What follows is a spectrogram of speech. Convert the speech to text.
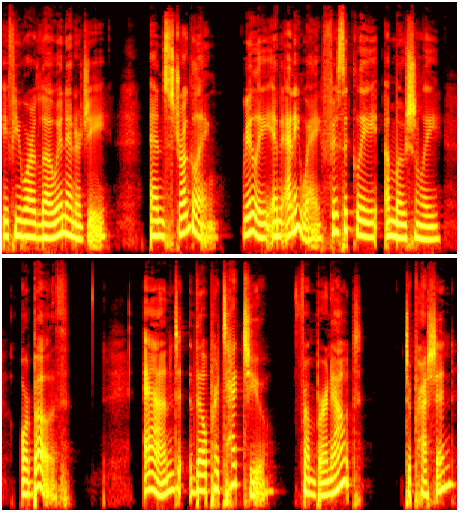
if you are low in energy and struggling, really, in any way, physically, emotionally, or both. And they'll protect you from burnout, depression,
